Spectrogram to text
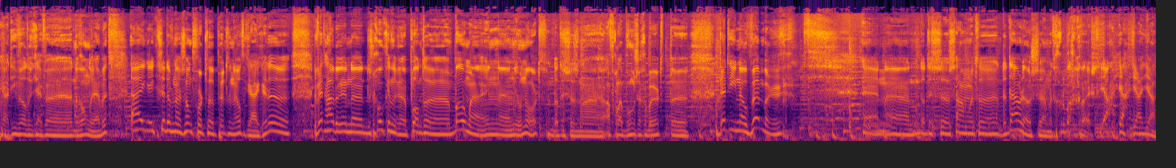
ja, die wilde ik even eronder hebben. ik, ik, zit even naar zandvoort.nl te kijken. De, de, wethouder en de, de schoolkinderen planten bomen in Nieuw-Noord. Dat is dus afgelopen woensdag gebeurd. Op 13 november. En uh, dat is uh, samen met uh, de Doudo's met Goede geweest. Ja, ja, ja, ja.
